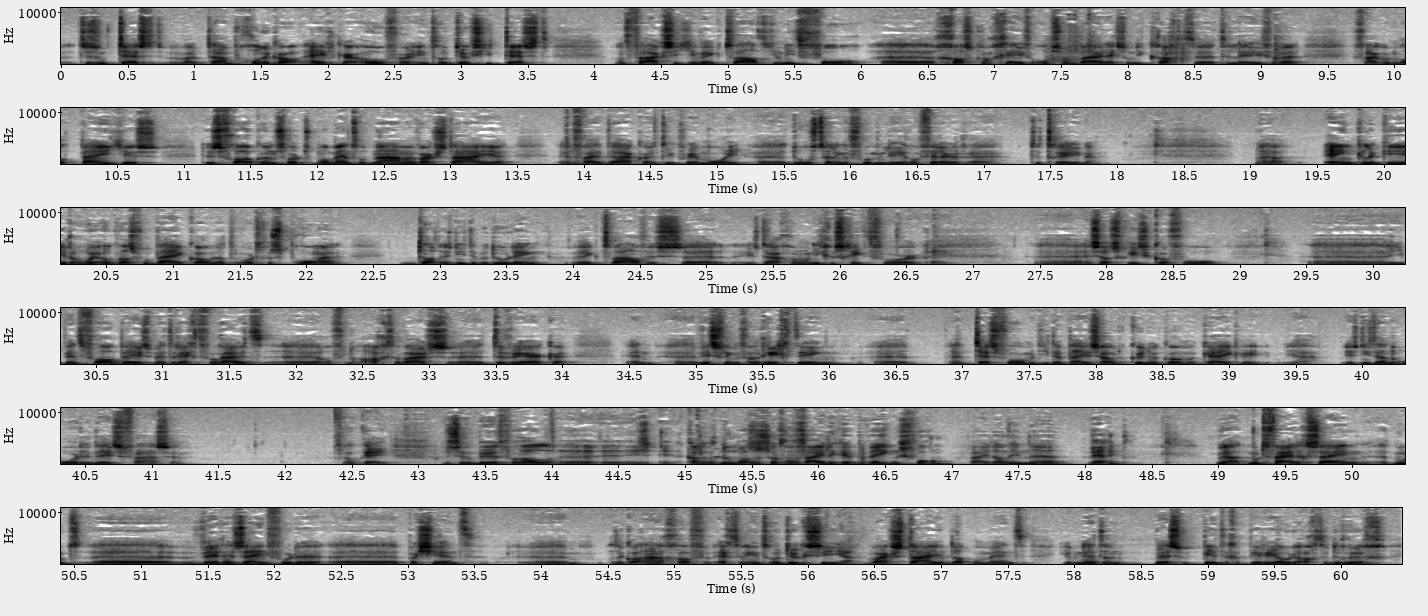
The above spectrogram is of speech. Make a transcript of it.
het is een test, daar begon ik al eigenlijk over, een introductietest. Want vaak zit je in week 12 dat je niet vol uh, gas kan geven op zo'n bijdex om die kracht uh, te leveren. Vaak ook nog wat pijntjes. Dus vooral ook een soort momentopname. Waar sta je? En ja. vanuit daar kan je natuurlijk weer mooi uh, doelstellingen formuleren om verder te trainen. Nou, enkele keren hoor je ook wel eens voorbij komen dat er wordt gesprongen. Dat is niet de bedoeling. Week 12 is, is daar gewoon nog niet geschikt voor. Okay. en zelfs risicovol. Uh, je bent vooral bezig met recht vooruit of naar achterwaarts te werken. En wisselingen van richting en testvormen die daarbij zouden kunnen komen kijken, ja, is niet aan de orde in deze fase. Oké, okay. dus er gebeurt vooral, is, kan ik dat noemen als een soort van veilige bewegingsvorm waar je dan in werkt? Ja, het moet veilig zijn, het moet wennen zijn voor de patiënt. Um, wat ik al aangaf, echt een introductie. Ja. Waar sta je op dat moment? Je hebt net een best een pittige periode achter de rug.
